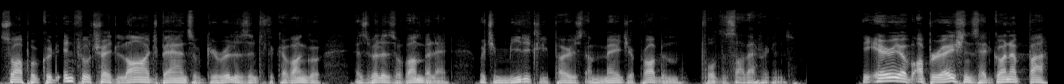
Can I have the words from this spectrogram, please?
SWAPO could infiltrate large bands of guerrillas into the Kavango as well as Ovamboland, which immediately posed a major problem for the South Africans. The area of operations had gone up by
